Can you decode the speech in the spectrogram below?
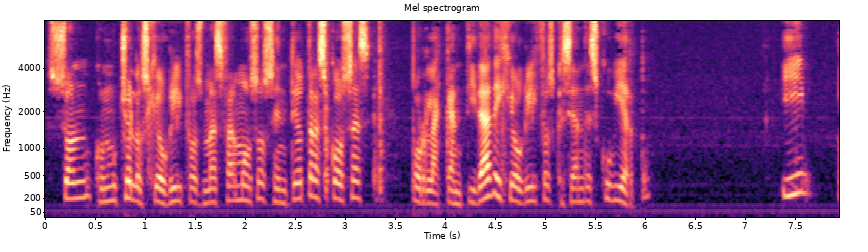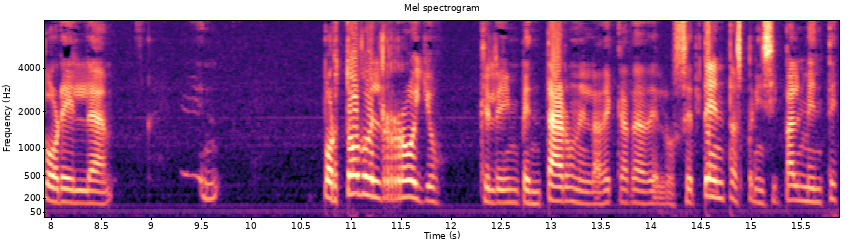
son con muchos los geoglifos más famosos, entre otras cosas por la cantidad de geoglifos que se han descubierto y por el eh, por todo el rollo que le inventaron en la década de los setentas principalmente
